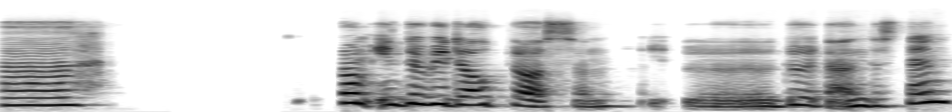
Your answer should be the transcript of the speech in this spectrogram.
uh, from individual person. Uh, do you understand?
